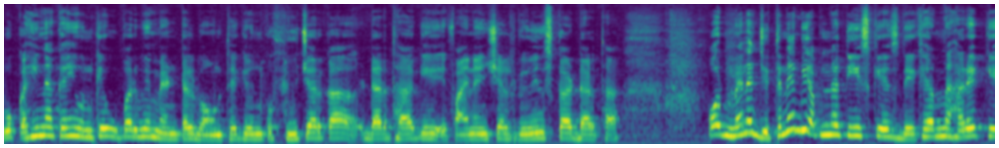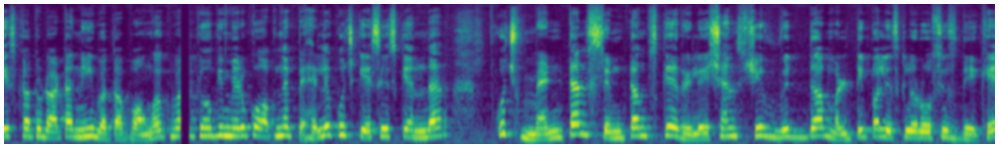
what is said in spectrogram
वो कहीं ना कहीं उनके ऊपर भी मेंटल बाउंड थे कि उनको फ्यूचर का डर था, कि फाइनेंशियल रूइंस का डर था। और मैंने जितने भी अपने तीस केस देखे, अब मैं हर एक केस का तो डाटा नहीं बता पाऊँगा, क्योंकि मेरे को अपने पहले कुछ केसेस के अंदर कुछ मेंटल सिम्टम्स के relationship with the multiple sclerosis देखे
